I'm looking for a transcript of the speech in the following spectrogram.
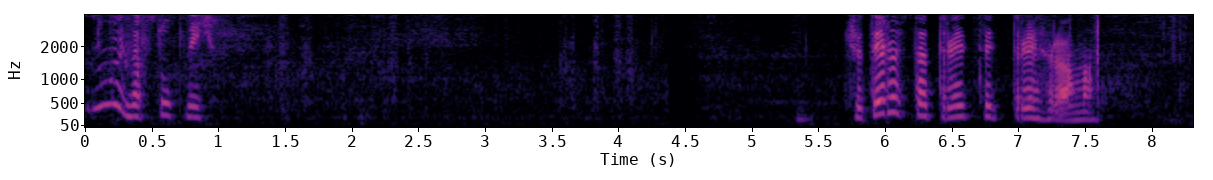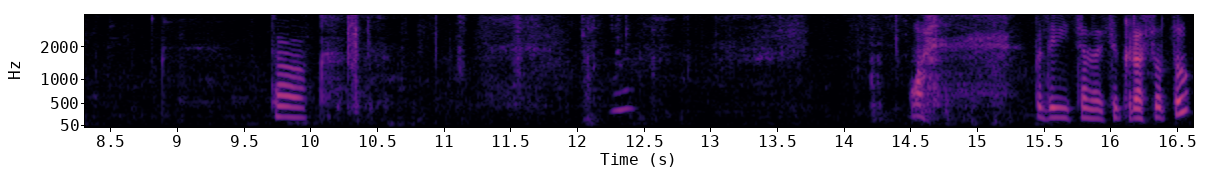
Ну і наступний. 433 грама. Так. Ой, подивіться на цю красоту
